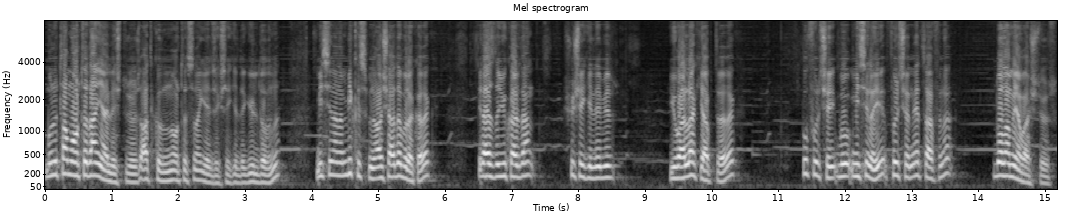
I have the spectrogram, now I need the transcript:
Bunu tam ortadan yerleştiriyoruz. At kılının ortasına gelecek şekilde gül dalını. Misinanın bir kısmını aşağıda bırakarak biraz da yukarıdan şu şekilde bir yuvarlak yaptırarak bu fırçayı, bu misinayı fırçanın etrafına dolamaya başlıyoruz.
